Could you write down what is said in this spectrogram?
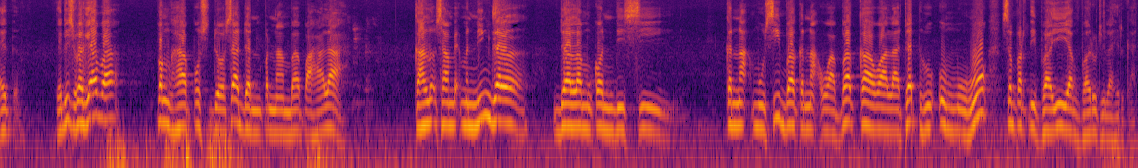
Itu. Jadi sebagai apa? Penghapus dosa dan penambah pahala kalau sampai meninggal dalam kondisi kena musibah, kena wabah, kawaladathu ummuhu seperti bayi yang baru dilahirkan.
